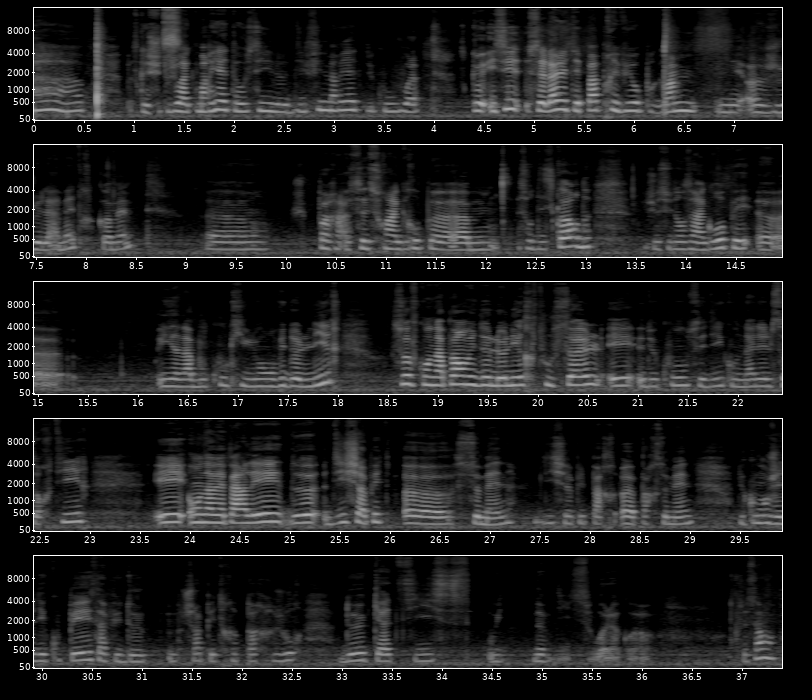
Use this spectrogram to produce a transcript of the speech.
Parce que je suis toujours avec Mariette aussi, le défi de Mariette, du coup, voilà. Que ici, celle-là n'était pas prévue au programme, mais euh, je vais la mettre quand même. Euh, c'est sur un groupe sur Discord. Je suis dans un groupe et il y en a beaucoup qui ont envie de le lire. Sauf qu'on n'a pas envie de le lire tout seul et du coup on s'est dit qu'on allait le sortir. Et on avait parlé de 10 chapitres semaine. 10 chapitres par, par semaine. Du coup moi j'ai découpé, ça fait 2 chapitres par jour. 2, 4, 6, 8, 9, 10. Voilà quoi. C'est ça. Hein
